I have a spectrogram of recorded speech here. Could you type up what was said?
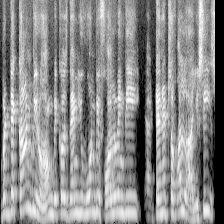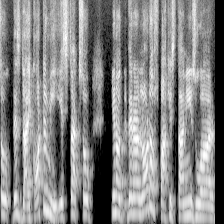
But they can't be wrong because then you won't be following the uh, tenets of Allah. You see, so this dichotomy is stuck. So, you know, there are a lot of Pakistanis who are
